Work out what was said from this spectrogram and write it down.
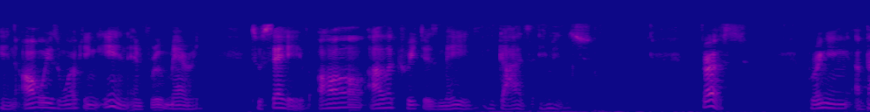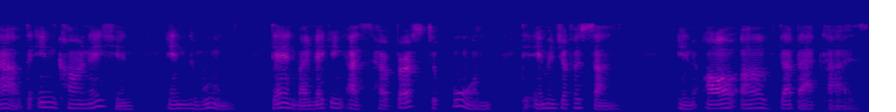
in always working in and through Mary to save all other creatures made in God's image. First, bringing about the incarnation in the womb, then by making us her first to form the image of her Son in all of the baptized.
